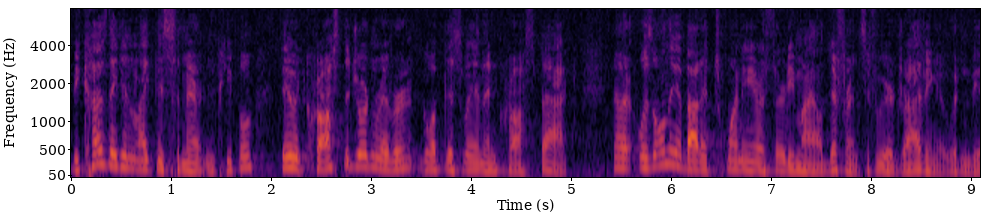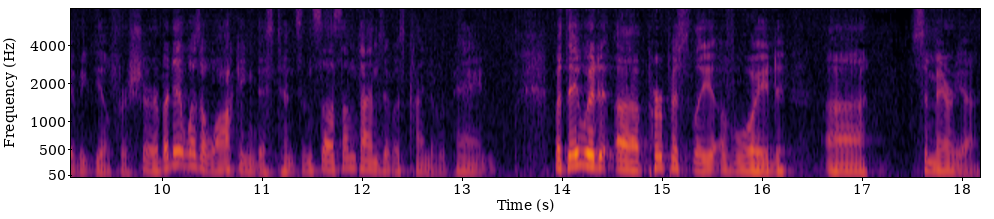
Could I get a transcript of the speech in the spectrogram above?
because they didn't like the Samaritan people, they would cross the Jordan River, go up this way, and then cross back. Now, it was only about a 20 or 30 mile difference. If we were driving, it wouldn't be a big deal for sure. But it was a walking distance, and so sometimes it was kind of a pain. But they would uh, purposely avoid uh, Samaria,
